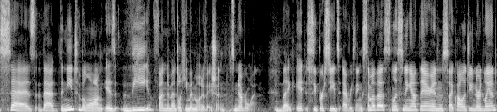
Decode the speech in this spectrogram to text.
says that the need to belong is the fundamental human motivation. It's number one. Mm-hmm. Like it supersedes everything. Some of us listening out there in psychology nerdland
